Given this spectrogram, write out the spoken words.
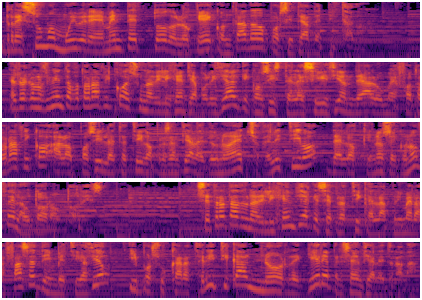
Resumo muy brevemente todo lo que he contado por si te has despistado. El reconocimiento fotográfico es una diligencia policial que consiste en la exhibición de álbumes fotográficos a los posibles testigos presenciales de unos hechos delictivos de los que no se conoce el autor o autores. Se trata de una diligencia que se practica en las primeras fases de investigación y por sus características no requiere presencia letrada.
